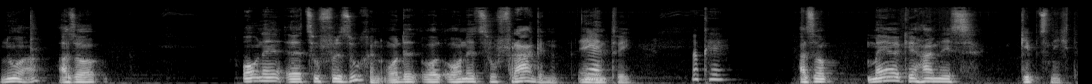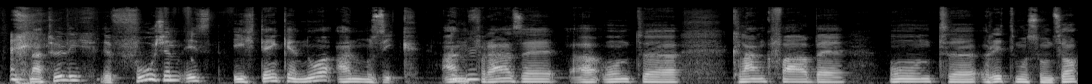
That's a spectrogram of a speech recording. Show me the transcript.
nur, also ohne äh, zu versuchen oder, oder ohne zu fragen Ja. irgendwie. Okay. Also mehr Geheimnis gibt's nicht. Natürlich, der Fusion ist, ich denke nur an Musik, an Phrase äh, und äh, Klangfarbe und äh, Rhythmus und so.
